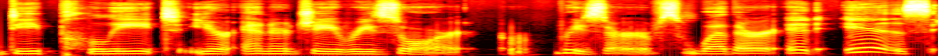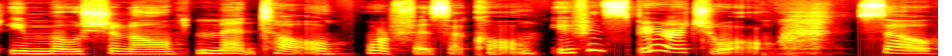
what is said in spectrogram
deplete your energy resort reserves, whether it is emotional, mental, or physical, even spiritual. So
